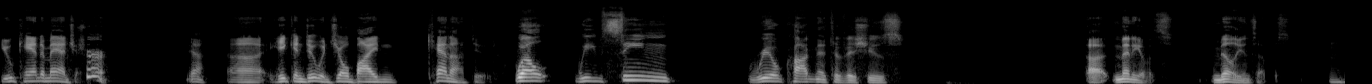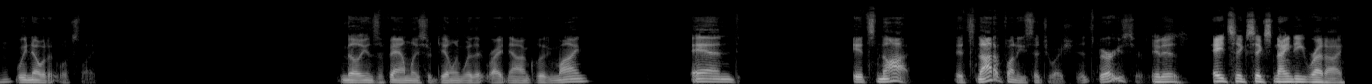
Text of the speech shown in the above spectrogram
you can't imagine. Sure. Yeah. Uh, he can do what Joe Biden cannot do. Well, we've seen real cognitive issues. Uh, many of us, millions of us, Mhm. we know what it looks like. Millions of families are dealing with it right now, including mine. And it's not. It's not a funny situation. It's very serious. It is eight six six ninety red eye.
